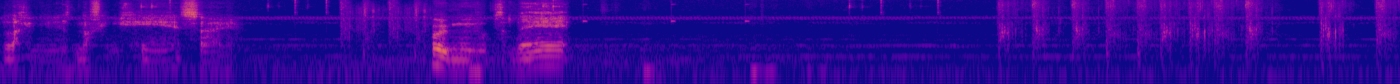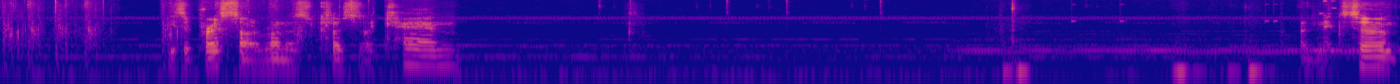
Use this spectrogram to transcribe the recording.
Luckily there's nothing here, so probably move up to there. He's suppressed, so I run as close as I can. And next turn.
